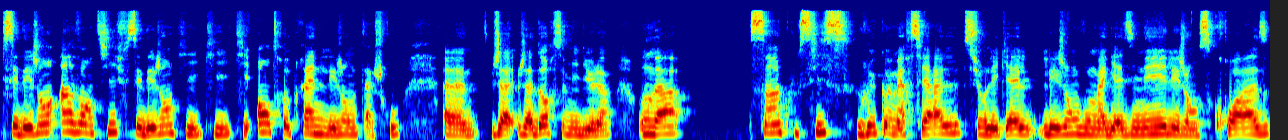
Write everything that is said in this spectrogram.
C'est des gens inventifs, c'est des gens qui, qui, qui, entreprennent les gens de Tachereau. Euh, J'adore ce milieu-là. On a cinq ou six rues commerciales sur lesquelles les gens vont magasiner, les gens se croisent.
